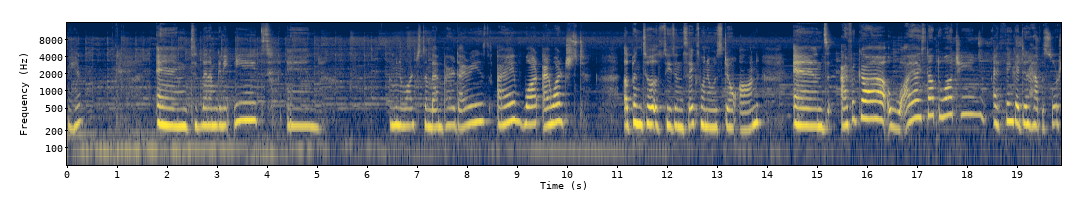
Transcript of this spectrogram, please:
right here. And then I'm gonna eat watch some Vampire Diaries. I wa I watched up until season six when it was still on, and I forgot why I stopped watching. I think I didn't have a source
